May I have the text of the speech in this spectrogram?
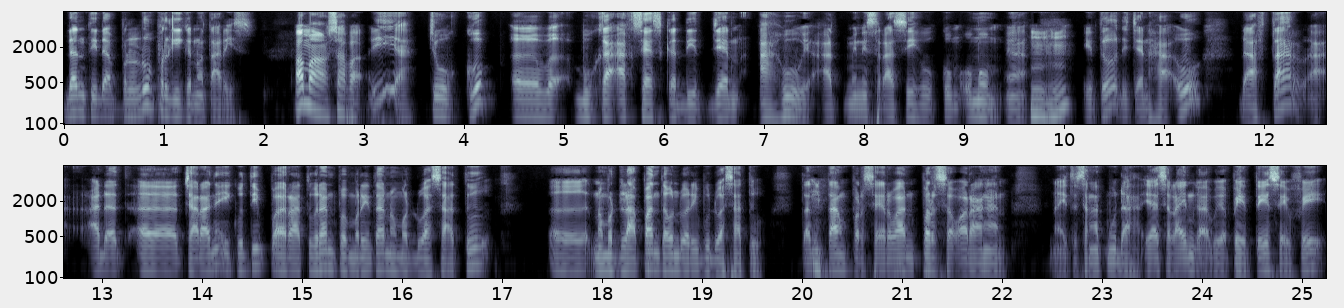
dan tidak perlu pergi ke notaris. Ah, masa Pak? Iya, cukup be- buka akses ke Ditjen AHU ya, Administrasi Hukum Umum ya. Mhm. Itu Ditjen HU daftar nah, ada eh, caranya ikuti peraturan pemerintah nomor 21 eh, nomor 8 tahun 2021 tentang perseroan perseorangan. Nah, itu sangat mudah ya selain PT, CV,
